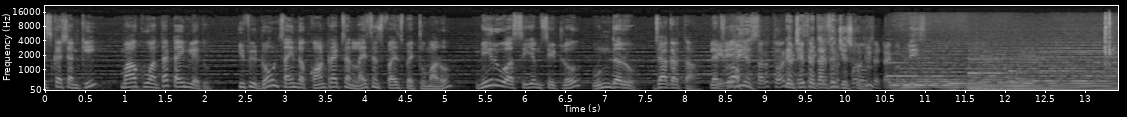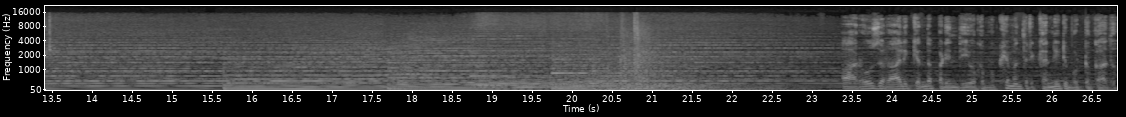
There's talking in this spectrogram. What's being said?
డిస్కషన్కి మాకు అంత టైం లేదు. If you don't sign the contracts and license files by tomorrow మీరు ఆ సీఎం సీట్లో ఉండరు. జాగ్రత్త. లెట్స్ గో decide అర్థం చేసుకోండి. ప్లీజ్. రోజు రాలి కింద పడింది ఒక ముఖ్యమంత్రి కన్నీటి బొట్టు కాదు.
